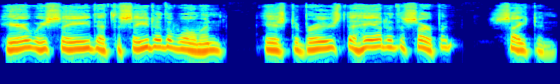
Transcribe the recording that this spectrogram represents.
Here we see that the seed of the woman is to bruise the head of the serpent, Satan.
